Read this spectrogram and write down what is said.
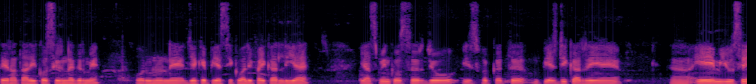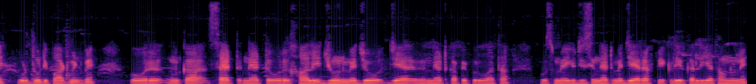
तेरह तारीख को श्रीनगर में और उन्होंने जे के पी एस सी क्वालिफाई कर लिया है। यास्मीन कौसर जो इस वक्त पीएचडी कर रहे हैं एएमयू से, उर्दू डिपार्टमेंट में, और उनका सेट नेट और हाल ही जून में जो जे, नेट का पेपर हुआ था, उसमें यूजीसी नेट में जेआरएफ भी क्लियर कर लिया था उन्होंने।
